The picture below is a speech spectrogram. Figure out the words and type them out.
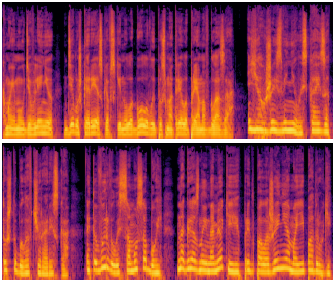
К моему удивлению, девушка резко вскинула голову и посмотрела прямо в глаза. «Я уже извинилась, Кай, за то, что была вчера риска. Это вырвалось само собой, на грязные намеки и предположения о моей подруге.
